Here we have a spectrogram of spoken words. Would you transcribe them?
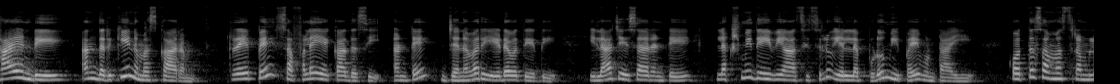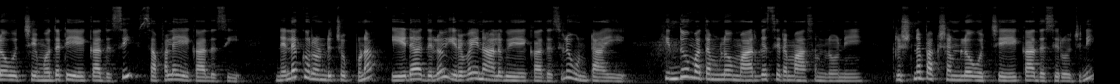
హాయ్ అండి అందరికీ నమస్కారం. రేపే సఫల ఏకాదశి అంటే జనవరి ఏడవ తేదీ. ఇలా చేశారంటే లక్ష్మీదేవి ఆశీస్సులు ఎల్లప్పుడూ మీపై ఉంటాయి. కొత్త సంవత్సరంలో వచ్చే మొదటి ఏకాదశి సఫల ఏకాదశి. నెలకు రెండు చొప్పున ఏడాదిలో ఇరవై నాలుగు ఏకాదశులు ఉంటాయి. హిందూ మతంలో మార్గశిర మాసంలోని కృష్ణపక్షంలో వచ్చే ఏకాదశి రోజుని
